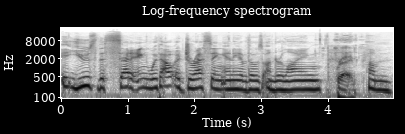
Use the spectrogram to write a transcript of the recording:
it used the setting without addressing any of those underlying right. um,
